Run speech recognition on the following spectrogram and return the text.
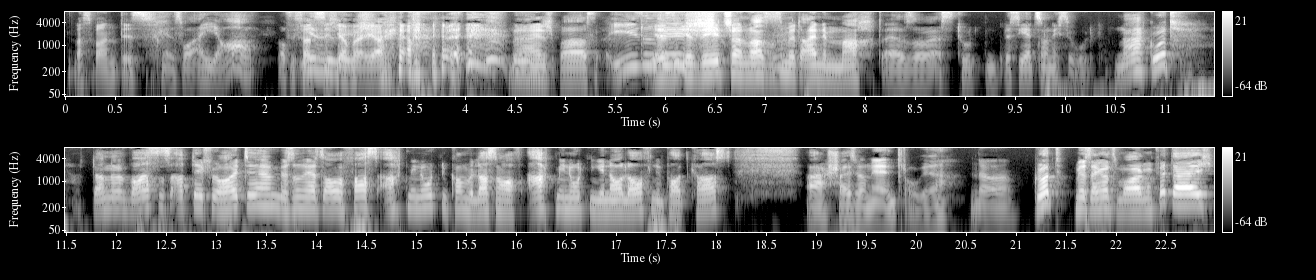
Was war denn das? Es war ein Ja. Auf Das hat sich Eselisch. aber ja. Nein, Spaß. Esel. Ihr, ihr seht schon, was es mit einem macht. Also, es tut bis jetzt noch nicht so gut. Na gut, dann war es das Update für heute. Wir sind jetzt auf fast acht Minuten gekommen. Wir lassen noch auf acht Minuten genau laufen den Podcast. Ah, scheiße, wir haben ja Intro, gell? Ja. Gut, wir sehen uns morgen. Für euch!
